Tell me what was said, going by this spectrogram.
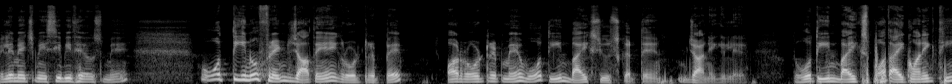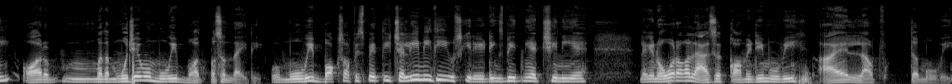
William H Macy भी थे उसमें। वो तीनों फ्रेंड्स जाते हैं एक रोड ट्रिप पे और रोड ट्रिप में वो तीन बाइक्स यूज़ करते हैं जाने के लिए। तो वो तीन बाइक्स बहुत आइकॉनिक थी और मतलब मुझे वो मूवी बहुत पसंद आई थी। वो मूवी बॉक्स ऑफ़िस पे इतनी चली नहीं थी, उसकी रेटिंग्स भी इतनी अच्छी नहीं है। लेकिन overall as a comedy movie I love the movie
